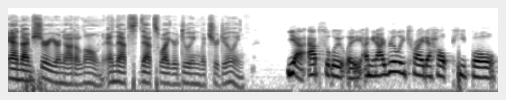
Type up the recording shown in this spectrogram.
And I'm sure you're not alone. And that's that's why you're doing what you're doing. Yeah, absolutely. I mean, I really try to help people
